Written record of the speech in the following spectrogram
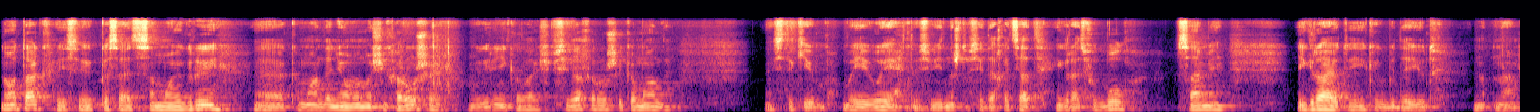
Ну, а так, если касается самой игры, э, команда Неман очень хорошая. В Игоре Николаевиче всегда хорошая команда. Знаете, такие боевые. То есть видно, что всегда хотят играть в футбол. Сами играют и как бы дают нам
